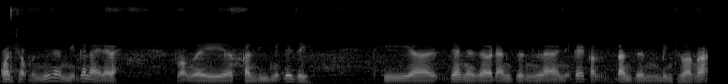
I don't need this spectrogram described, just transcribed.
quan trọng mình nghĩ là những cái này này, này. Mọi người ờ, cần đi những cái gì? Thì ờ, uh, General Dungeon là những cái dungeon bình thường đó.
